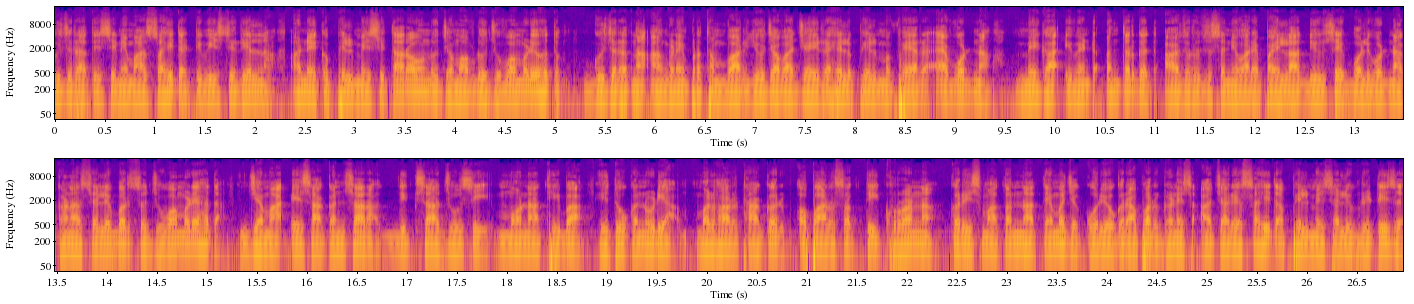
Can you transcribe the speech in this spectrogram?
ગુજરાતી સિનેમા સહિત ટીવી સિરિયલના અનેક ફિલ્મી સિતારાઓનો જમાવડો જોવા મળ્યો હતો. ગુજરાતના આંગણે પ્રથમવાર યોજાવા જઈ રહેલ ફિલ્મફેર એવોર્ડના મેગા ઇવેન્ટ અંતર્ગત આજરોજ શનિવારે પહેલા દિવસે બોલિવૂડના ઘણા સેલેબર્સ જોવા મળ્યા હતા, જેમાં એશા કંસારા, દીક્ષા જોશી, મોના થીબા, હિતુ કનોડિયા, મલ્હાર ઠાકર, અપાર શક્તિ ખુરાના કરિશ્મા તન્ના તેમજ કોરિયોગ્રાફર ગણેશ આચાર્ય સહિત ફિલ્મી સેલિબ્રિટીઝે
